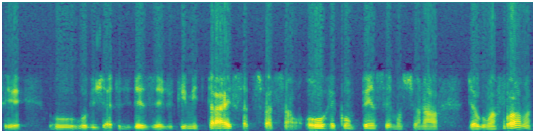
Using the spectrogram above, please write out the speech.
ser o objeto de desejo que me traz satisfação ou recompensa emocional de alguma forma,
